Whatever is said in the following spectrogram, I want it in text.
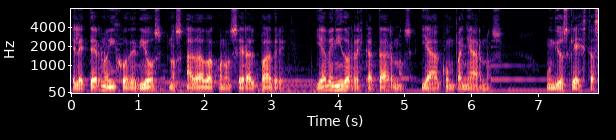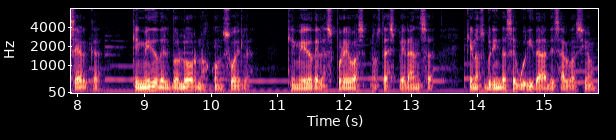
el eterno Hijo de Dios, nos ha dado a conocer al Padre y ha venido a rescatarnos y a acompañarnos. Un Dios que está cerca, que en medio del dolor nos consuela que en medio de las pruebas nos da esperanza, que nos brinda seguridad de salvación.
